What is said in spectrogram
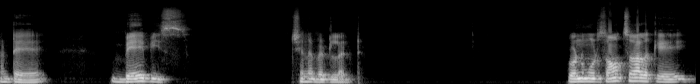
అంటే బేబీస్ చిన్న బిడ్డలు అంటే రెండు మూడు సంవత్సరాలకి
